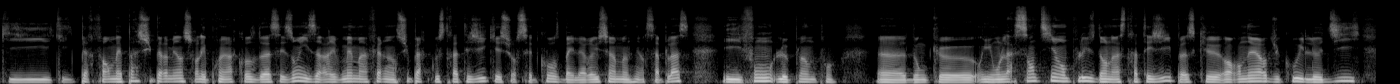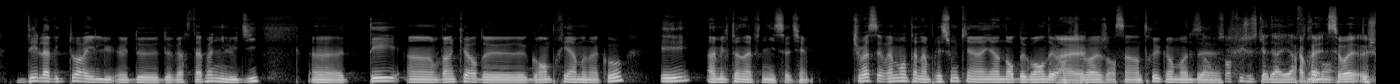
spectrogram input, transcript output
qui, qui performait pas super bien sur les premières courses de la saison. Ils arrivent même à faire un super coup stratégique et sur cette course, ben, il a réussi à maintenir sa place et ils font le plein de points. Euh, donc, euh, et on l'a senti en plus dans la stratégie parce que Horner, du coup, il le dit dès la victoire euh, de, de Verstappen, il lui dit euh, T'es un vainqueur de Grand Prix à Monaco et Hamilton a fini septième. Tu vois, c'est vraiment, t'as l'impression qu'il y, a un- il y a un ordre de grandeur. Ouais. Tu vois, genre, c'est un truc en mode. Ça, euh, on s'en fiche jusqu'à derrière. Après, c'est vrai, je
